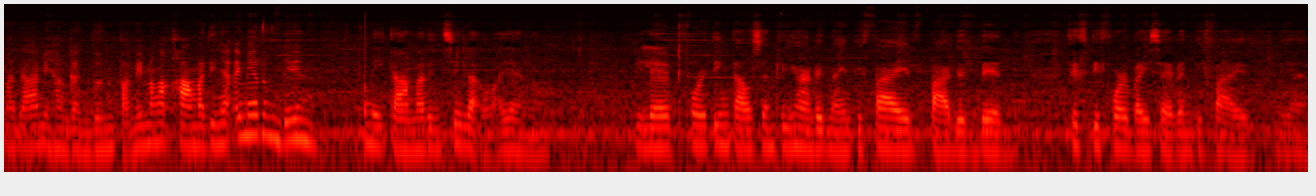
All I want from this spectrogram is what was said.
Madami hanggang dun pa. May mga kama din yan. Ay, meron din. May kama rin sila. O, ayan, o. Ele- 14,395 padded bed. 54 by 75. Ayan.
